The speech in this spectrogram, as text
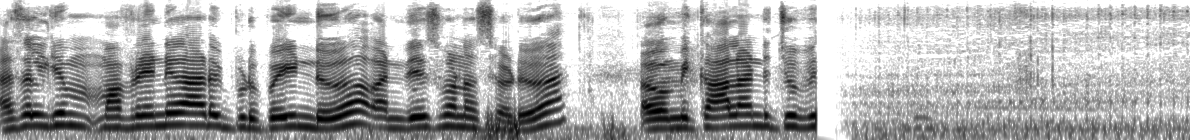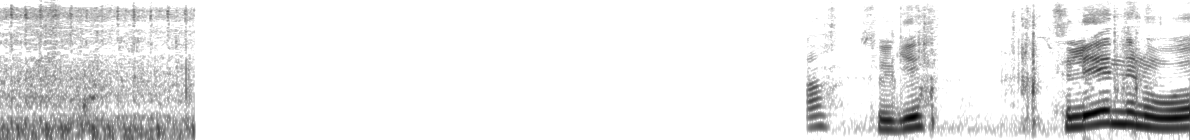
అసలుకి మా ఫ్రెండ్ గాడు ఇప్పుడు పోయిండు వాడిని తీసుకొని వస్తాడు. అగో మీకు కావాలంటే చూపి అసలుకి అసలు ఏంది నువ్వు?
